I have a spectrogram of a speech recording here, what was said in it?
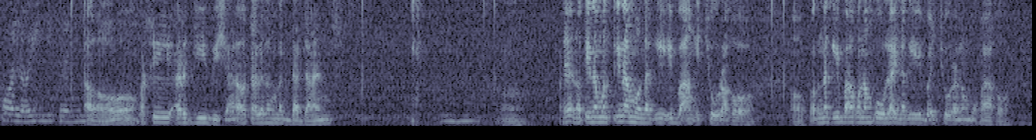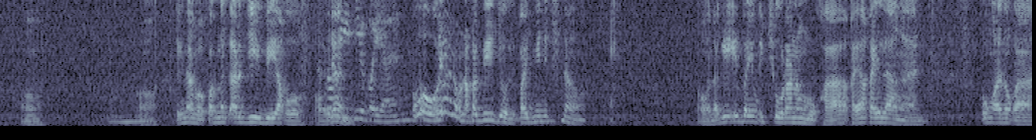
color, hindi pwedeng Oo, kasi RGB siya, oh, talagang nagda-dance. Mhm. Oh. Ayan, oh, tingnan mo, tingnan mo, nag-iiba ang itsura ko. Oh, pag nag-iba ako ng kulay, nag-iiba itsura ng mukha ko. Oh. Mhm. Oh. Tingnan mo, pag nag-RGB ako, oh, yan. Naka-video ba yan? Oo, oh, yan oh, naka-video, 5 minutes na oh. Oh, nag-iiba yung itsura ng mukha, kaya kailangan kung ano ka,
